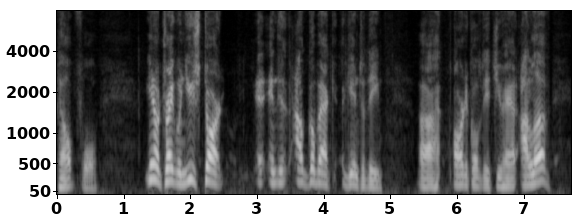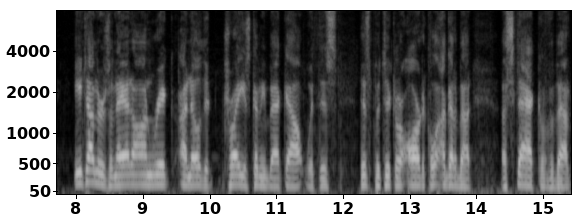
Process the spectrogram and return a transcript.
helpful. You know, Trey, when you start, and I'll go back again to the uh, article that you had. I love anytime there's an add-on, Rick, I know that Trey is coming back out with this this particular article. I got about a stack of about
